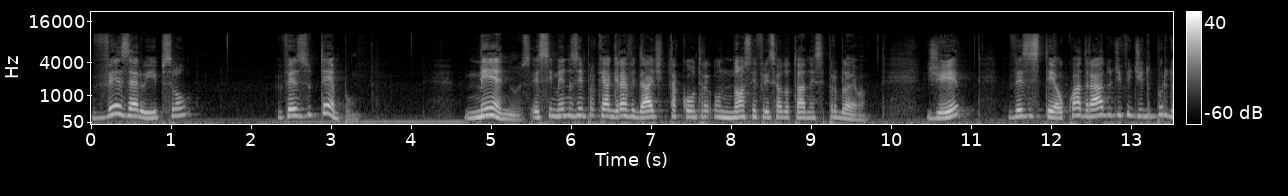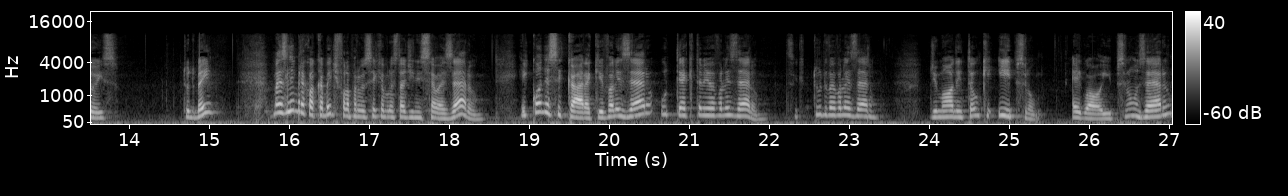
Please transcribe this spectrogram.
V0Y vezes o tempo. Menos, esse menos vem porque a gravidade está contra o nosso referencial adotado nesse problema. G vezes t ao quadrado dividido por 2. Tudo bem? Mas lembra que eu acabei de falar para você que a velocidade inicial é zero? E quando esse cara aqui vale zero, o t aqui também vai valer zero. Isso aqui tudo vai valer zero. De modo então que y é igual a y0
